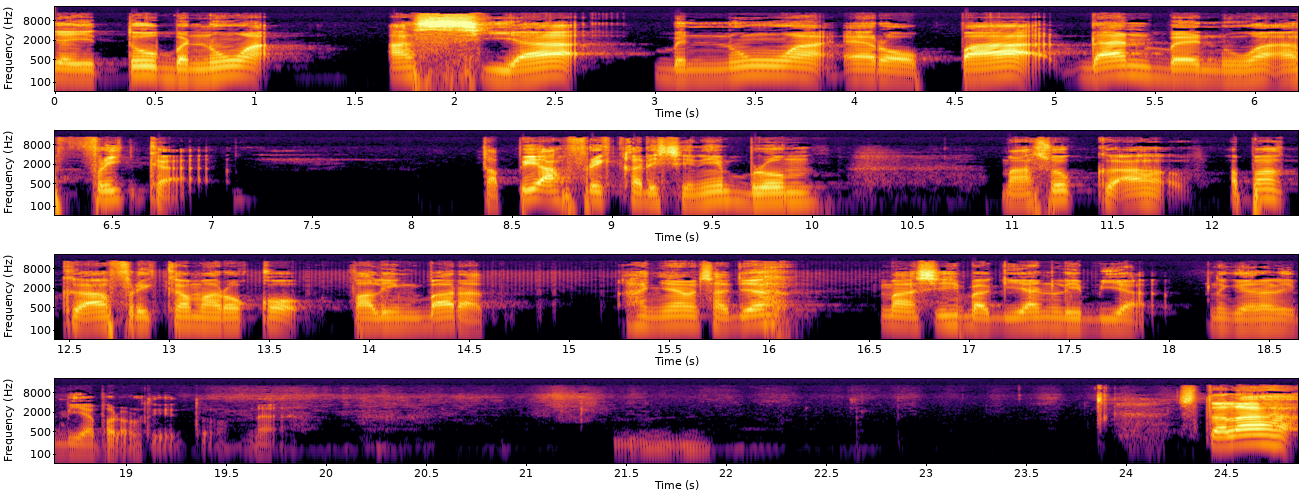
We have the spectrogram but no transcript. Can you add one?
yaitu benua Asia, benua Eropa dan benua Afrika. Tapi Afrika di sini belum masuk ke apa ke Afrika Maroko paling barat. Hanya saja masih bagian Libya, negara Libya pada waktu itu. Nah. Setelah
